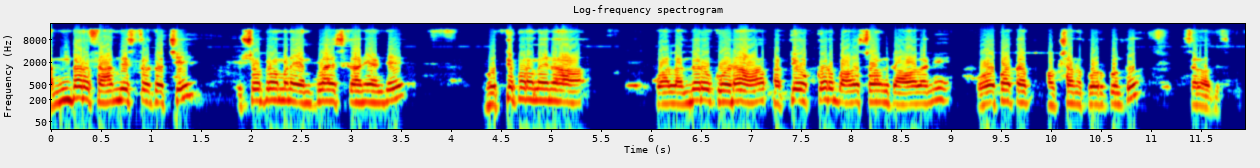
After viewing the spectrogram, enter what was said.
అందరూ ఫ్యామిలీస్ తోటి వచ్చి విశ్వబ్రహ్మణ ఎంప్లాయీస్ కానివ్వండి వృత్తిపరమైన వాళ్ళందరూ కూడా ప్రతి ఒక్కరు భాగస్వాములు కావాలని ఓపాత పక్షాన్ని కోరుకుంటూ సెలవు తీసుకుంటాం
